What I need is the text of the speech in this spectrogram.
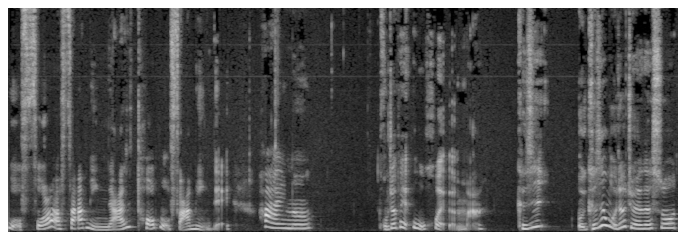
我 Flora 发明的，而是 Tom 发明的。后来呢，我就被误会了嘛。可是我，可是我就觉得说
